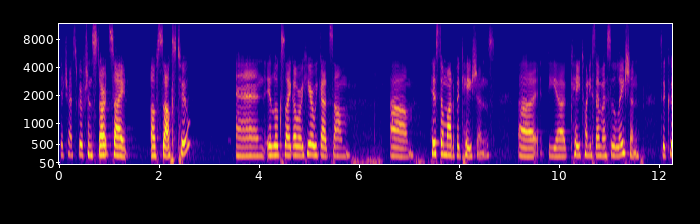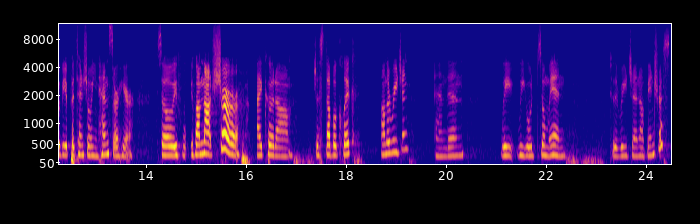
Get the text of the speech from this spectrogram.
the transcription start site of SOX2, and it looks like over here we got some um, histone modifications, uh, the uh, K27 acetylation. So it could be a potential enhancer here. So if if I'm not sure, I could. Just double click on the region and then we, we would zoom in to the region of interest.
